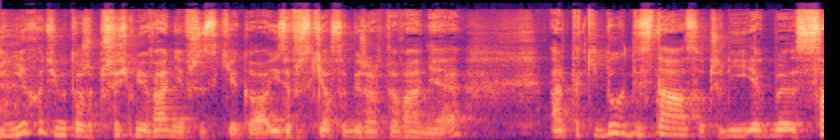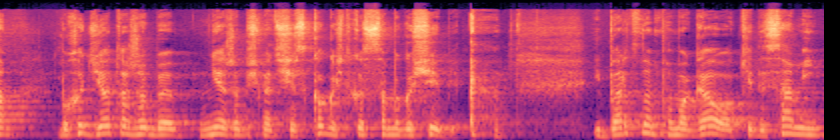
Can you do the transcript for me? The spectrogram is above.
I nie chodzi mi o to, że prześmiewanie wszystkiego i ze wszystkiego sobie żartowanie, ale taki duch dystansu, czyli jakby sam, bo chodzi o to, żeby nie żeby śmiać się z kogoś, tylko z samego siebie. I bardzo nam pomagało, kiedy sami,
